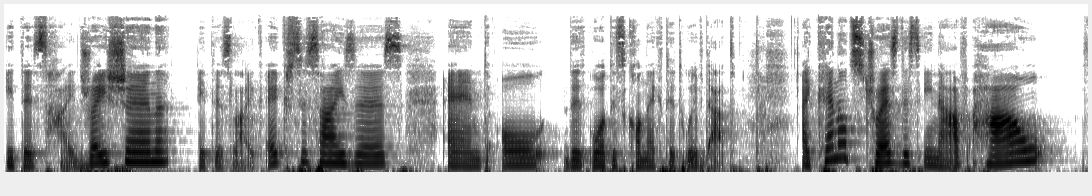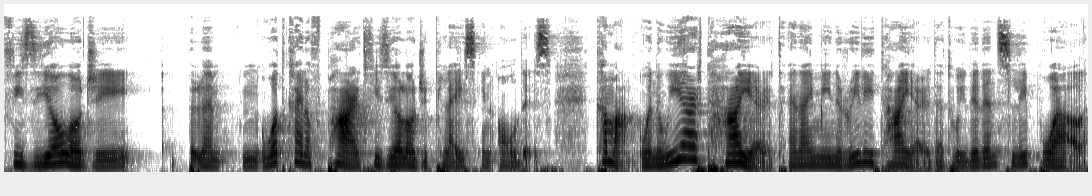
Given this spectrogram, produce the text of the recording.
it is hydration, it is like exercises and all the, what is connected with that. I cannot stress this enough how physiology Um, what kind of part physiology plays in all this. Come on, when we are tired, and I mean really tired that we didn't sleep well,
